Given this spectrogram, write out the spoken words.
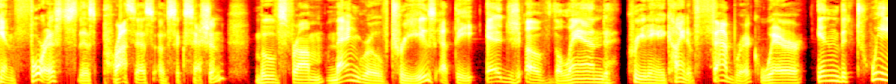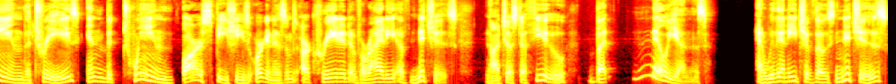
In forests, this process of succession moves from mangrove trees at the edge of the land, creating a kind of fabric where in between the trees, in between our species organisms, are created a variety of niches, not just a few, but millions. And within each of those niches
